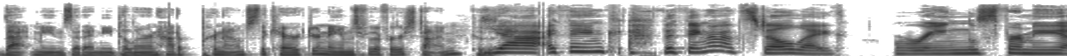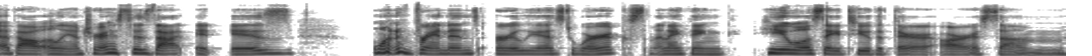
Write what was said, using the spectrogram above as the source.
that means that I need to learn how to pronounce the character names for the first time. Because yeah, I think the thing that still like rings for me about Elantris is that it is one of Brandon's earliest works. And I think he will say too that there are some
